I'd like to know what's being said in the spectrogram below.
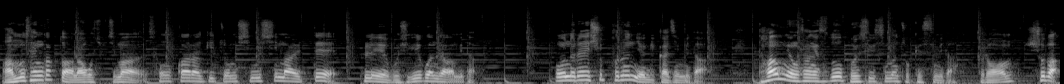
아무 생각도 안 하고 싶지만 손가락이 좀 심심할 때 플레이해 보시길 권장합니다. 오늘의 슈플은 여기까지입니다. 다음 영상에서도 볼 수 있으면 좋겠습니다. 그럼 슈바!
